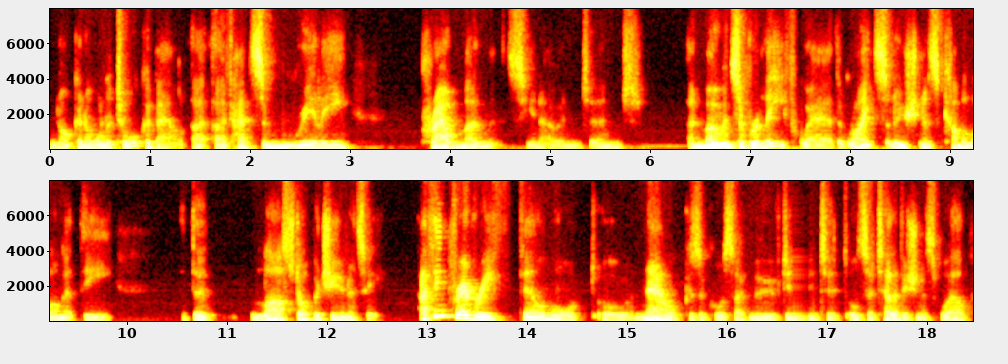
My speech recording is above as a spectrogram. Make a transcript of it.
not going to want to talk about, I, I've had some really proud moments, you know, and and and moments of relief where the right solution has come along at the the last opportunity. I think for every film or or now, because of course I've moved into also television as well.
